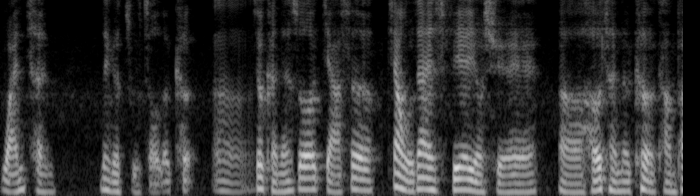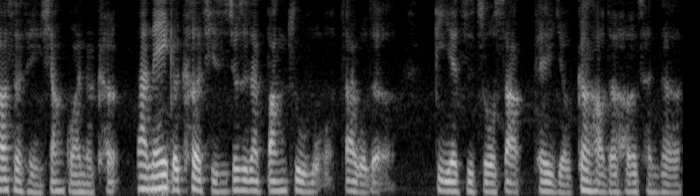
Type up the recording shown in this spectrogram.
完成。那个主轴的课，嗯，就可能说，假设像我在 SVA 有学呃合成的课，compositing 相关的课，那那一个课其实就是在帮助我在我的毕业制作上可以有更好的合成的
